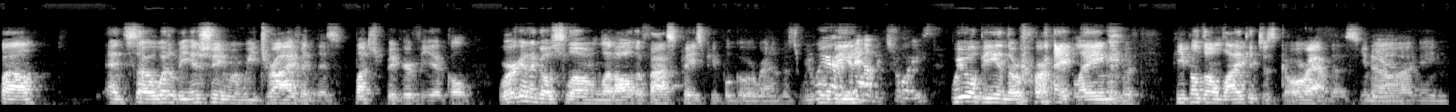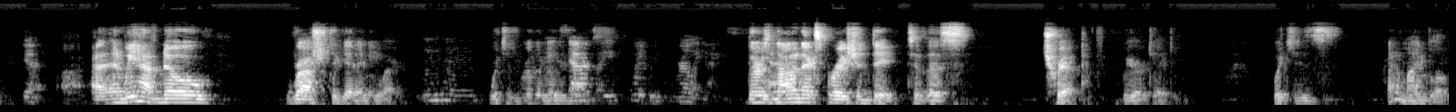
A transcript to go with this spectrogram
well, and so what'll be interesting when we drive in this much bigger vehicle, we're gonna go slow and let all the fast-paced people go around us. We We, will are be gonna in, have a choice. we will be in the right lane, and if people don't like it, just go around us. You know, Yeah. I mean, Yeah. and we have no rush to get anywhere, hmm which is really really nice. Exactly, would really nice. There's Yeah. not an expiration date to this trip we are taking, which is kind of mind blowing.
